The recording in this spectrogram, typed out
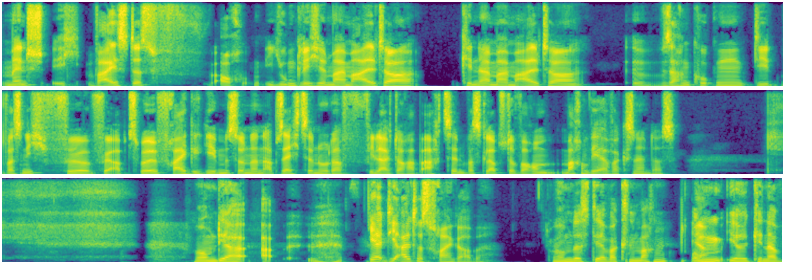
Mensch, ich weiß, dass auch Jugendliche in meinem Alter, Kinder in meinem Alter äh, Sachen gucken, die was nicht für für ab 12 freigegeben ist, sondern ab 16 oder vielleicht auch ab 18. Was glaubst du, warum machen wir Erwachsenen das? Warum die, äh, Ja, die Altersfreigabe. warum das die Erwachsenen machen? Um ihre Kinder,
